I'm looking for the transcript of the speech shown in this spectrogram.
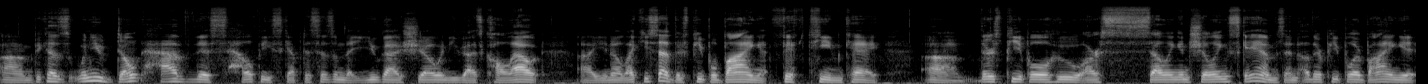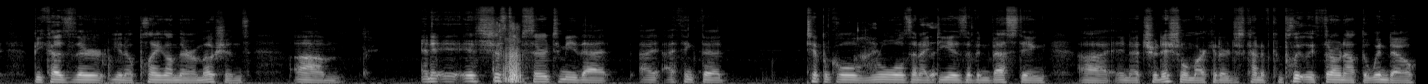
Um, because when you don't have this healthy skepticism that you guys show and you guys call out, uh, you know, like you said, there's people buying at 15k. Um, there's people who are selling and shilling scams, and other people are buying it because they're you know playing on their emotions. Um, and it, it's just absurd to me that I, I think that typical rules and ideas of investing uh, in a traditional market are just kind of completely thrown out the window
